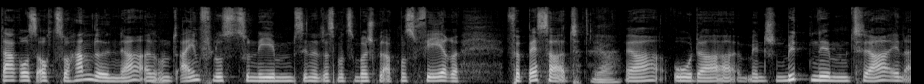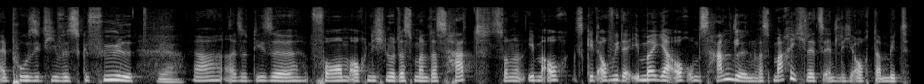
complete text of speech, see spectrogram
daraus auch zu handeln, ja, also, und Einfluss zu nehmen im Sinne, dass man zum Beispiel Atmosphäre verbessert, ja. ja, oder Menschen mitnimmt, ja, in ein positives Gefühl, ja. ja, also diese Form auch nicht nur, dass man das hat, sondern eben auch, es geht auch wieder immer ja auch ums Handeln. Was mache ich letztendlich auch damit?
